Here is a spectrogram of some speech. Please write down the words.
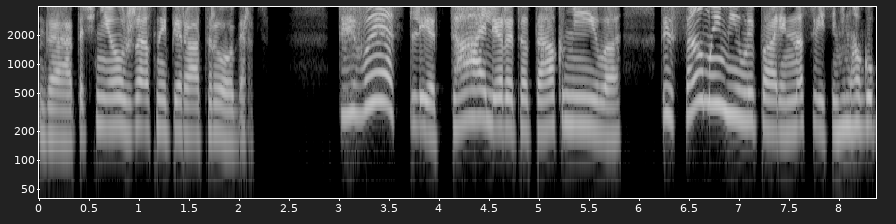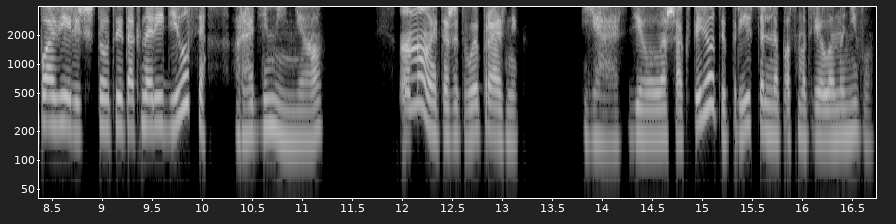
«Да, точнее, ужасный пират Робертс». «Ты Вестли! Тайлер, это так мило! Ты самый милый парень на свете, не могу поверить, что ты так нарядился ради меня». «Ну, это же твой праздник». Я сделала шаг вперед и пристально посмотрела на него.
